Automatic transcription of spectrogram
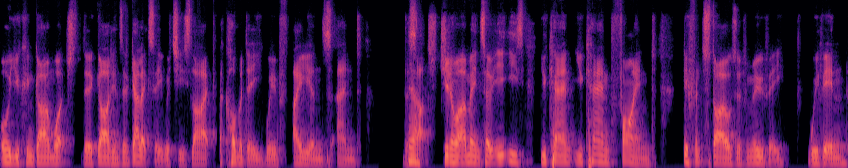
or you can go and watch The Guardians of the Galaxy, which is like a comedy with aliens and the Yeah. such. Do you know what I mean? So it is you can you can find different styles of movie within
